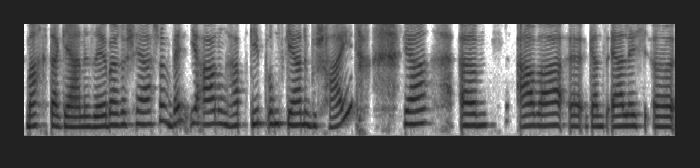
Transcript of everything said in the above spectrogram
Macht da gerne selber Recherche. Wenn ihr Ahnung habt, gebt uns gerne Bescheid. ja, ähm, aber äh, ganz ehrlich, äh,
